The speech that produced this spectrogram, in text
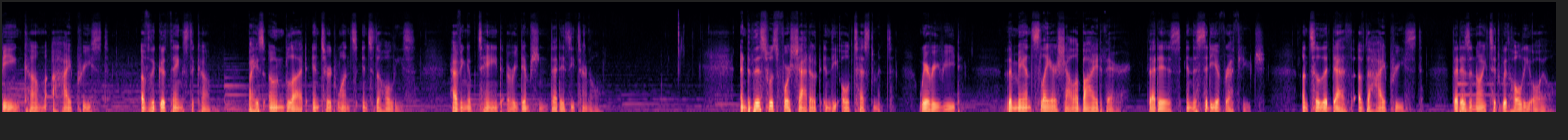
being come a high priest of the good things to come, by his own blood entered once into the holies, having obtained a redemption that is eternal. And this was foreshadowed in the Old Testament, where we read, the manslayer shall abide there, that is, in the city of refuge, until the death of the high priest that is anointed with holy oil.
